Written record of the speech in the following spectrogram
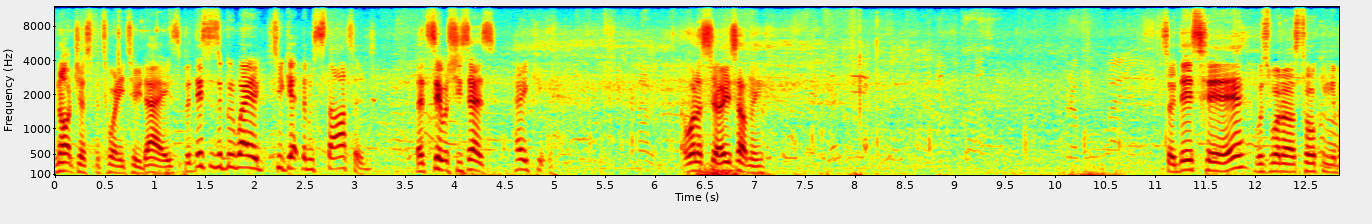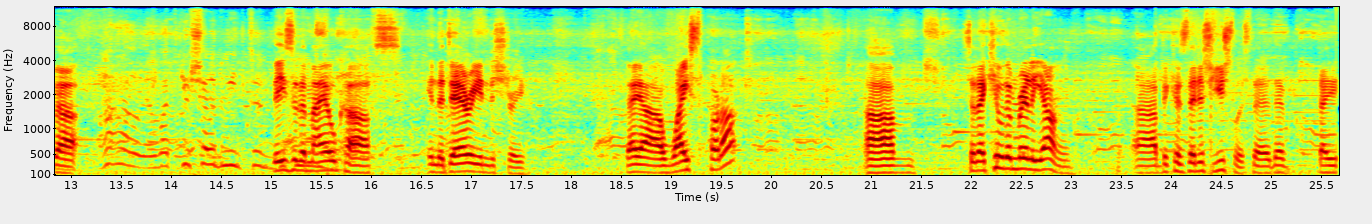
not just for 22 days. But this is a good way to get them started. Let's see what she says. Hey I want to show you something. So this here was what I was talking about. Oh, what you showed me these are the male calves in the dairy industry. They are a waste product. Um, so they kill them really young uh, because they're just useless. They're, they're, they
